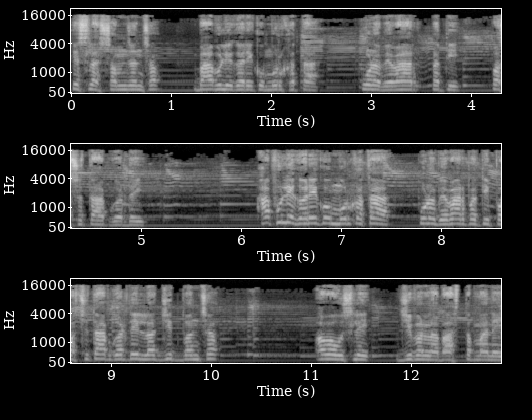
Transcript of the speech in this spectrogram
त्यसलाई सम्झन्छ। बाबुले गरेको मूर्खता पूर्ण व्यवहार प्रति पश्चाताप गर्दै। आफूले गरेको मूर्खता पूर्ण व्यवहारप्रति पश्चाताप गर्दै लज्जित बन्छ। अब उसले जीवनलाई वास्तवमा नै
